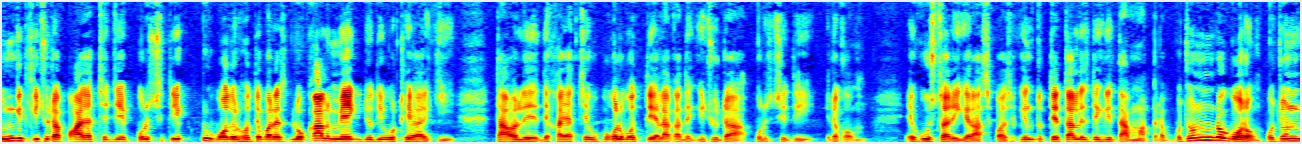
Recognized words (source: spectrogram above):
ইঙ্গিত কিছুটা পাওয়া যাচ্ছে যে, পরিস্থিতি একটু বদল হতে পারে, লোকাল মেঘ যদি ওঠে আর কি, তাহলে দেখা যাচ্ছে উপকূলবর্তী এলাকাতে কিছুটা পরিস্থিতি এরকম। একুশ তারিখের আশপাশে, কিন্তু তেতাল্লিশ ডিগ্রি তাপমাত্রা, প্রচণ্ড গরম প্রচণ্ড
